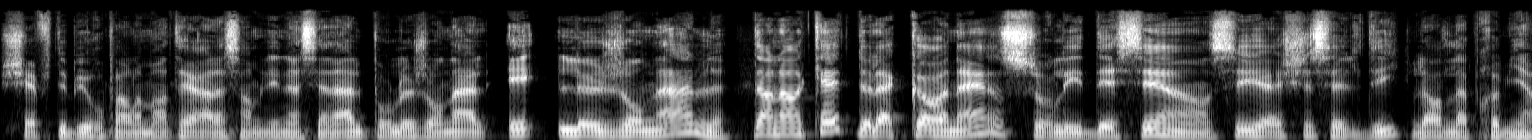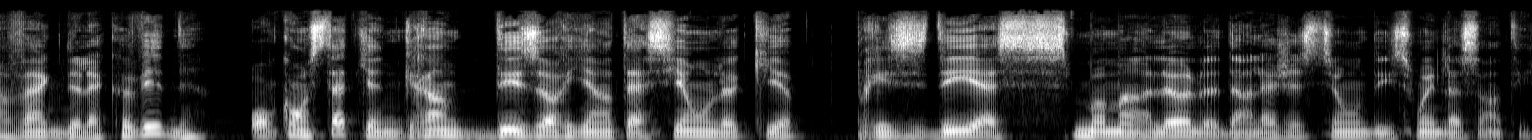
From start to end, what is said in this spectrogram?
Chef de bureau parlementaire à l'Assemblée nationale pour le journal et le journal. Dans l'enquête de la coroner sur les décès en CHSLD lors de la première vague de la COVID, on constate qu'il y a une grande désorientation là, qui a présidé à ce moment-là là, dans la gestion des soins de la santé?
